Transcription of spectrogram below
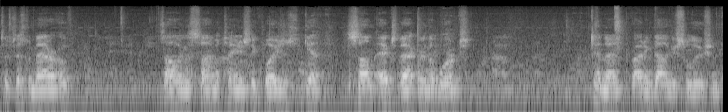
So it's just a matter of solving the simultaneous equations to get some x vector that works, and then writing down your solution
